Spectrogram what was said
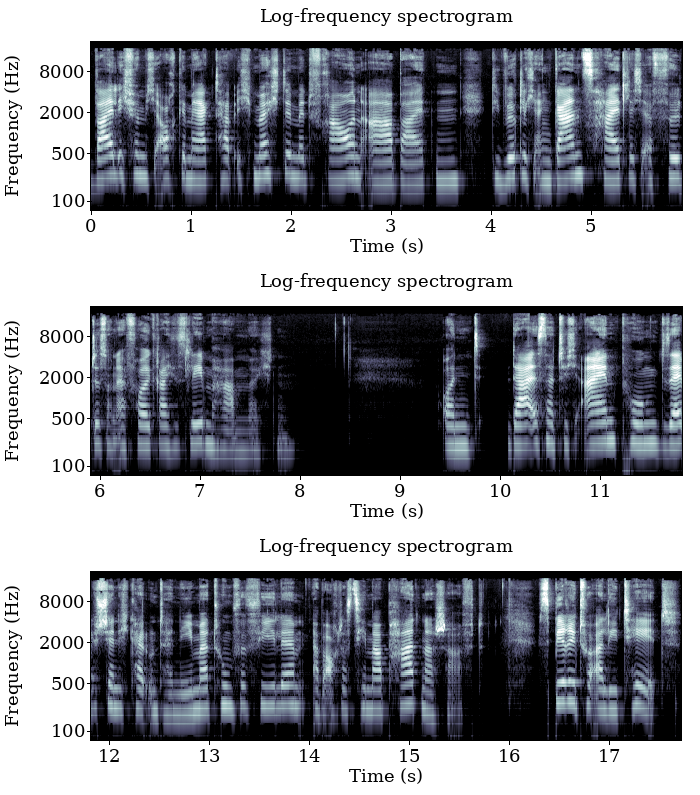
weil ich für mich auch gemerkt habe, ich möchte mit Frauen arbeiten, die wirklich ein ganzheitlich erfülltes und erfolgreiches Leben haben möchten. Und da ist natürlich ein Punkt Selbstständigkeit, Unternehmertum für viele, aber auch das Thema Partnerschaft, Spiritualität,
